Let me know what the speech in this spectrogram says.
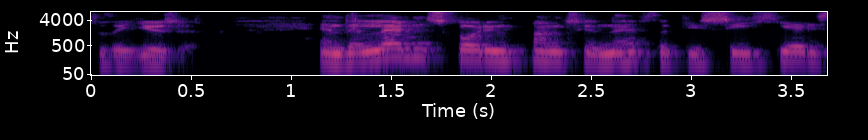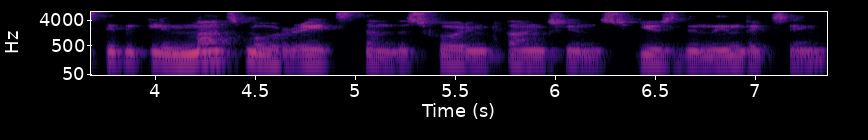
to the user and the learned scoring function f that you see here is typically much more rich than the scoring functions used in indexing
